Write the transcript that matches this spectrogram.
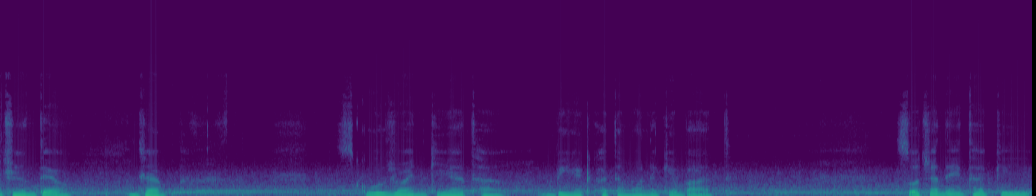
जानते हो, जब स्कूल ज्वाइन किया था बीएड ख़त्म होने के बाद, सोचा नहीं था कि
